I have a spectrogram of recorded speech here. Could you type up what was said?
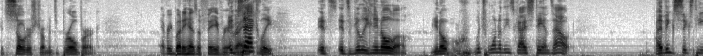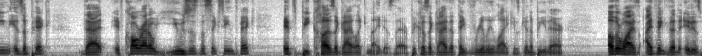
it's Soderstrom, it's Broberg. Everybody has a favorite, right? Exactly. It's it's Ville Heinola. You know which one of these guys stands out? I think 16 is a pick that if Colorado uses the 16th pick, it's because a guy like Knight is there, because a guy that they really like is going to be there. Otherwise, I think that it is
